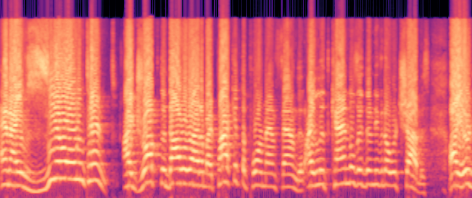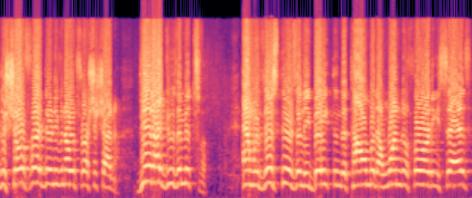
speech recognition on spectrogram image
and I have zero intent, I dropped the dollar out of my pocket, the poor man found it. I lit candles, I didn't even know it's Shabbos. I heard the shofar, I didn't even know it's Rosh Hashanah. Did I do the mitzvah? And with this, there's a debate in the Talmud, and one authority says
